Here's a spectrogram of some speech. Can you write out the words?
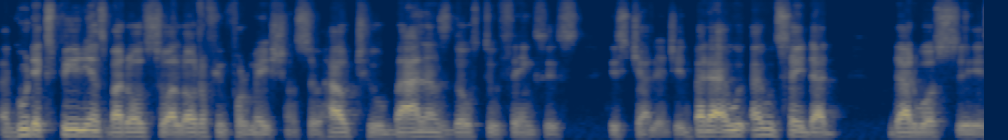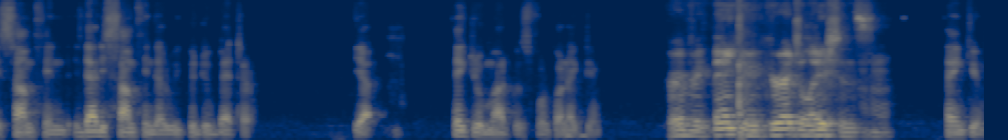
a, good experience, but also a lot of information. So how to balance those two things is is challenging. But I would I would say that that was uh, something that is something that we could do better. Yeah. Thank you, Marcus, for connecting. Perfect. Thank you. Congratulations. Mm -hmm. Thank you.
